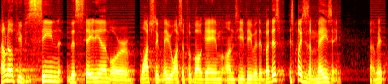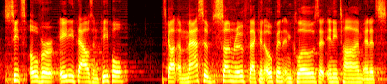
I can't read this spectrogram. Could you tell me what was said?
I don't know if you've seen this stadium or watched it, maybe watched a football game on TV with it, but this, this place is amazing. Um, it seats over 80,000 people. It's got a massive sunroof that can open and close at any time, and it's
